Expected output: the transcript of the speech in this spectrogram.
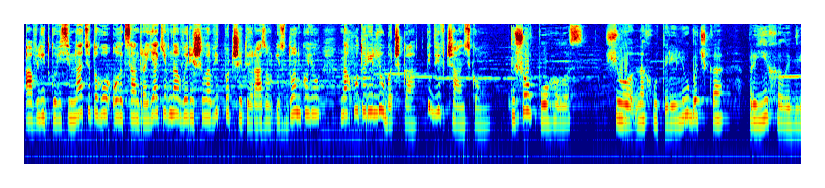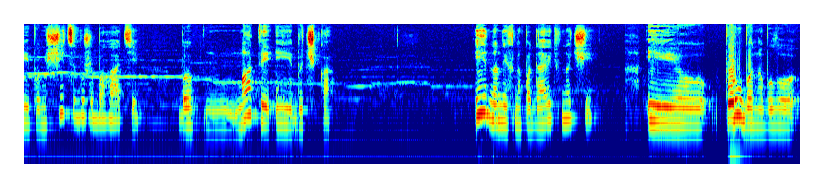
А влітку 18-го Олександра Яківна вирішила відпочити разом із донькою на хуторі Любочка під Вівчанськом. Пішов поголос, що на хуторі Любочка приїхали дві поміщиці дуже багаті, мати і дочка. І на них нападають вночі. І е, порубано було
